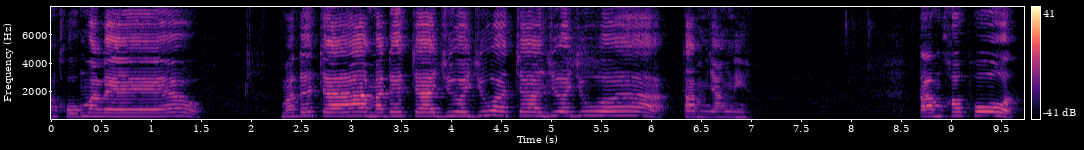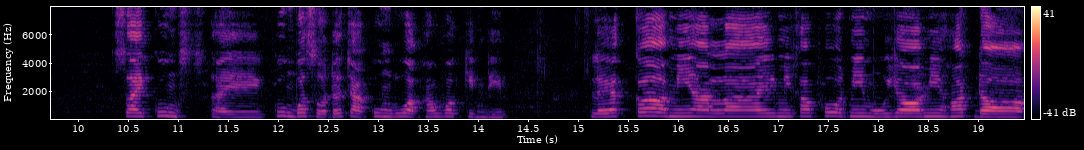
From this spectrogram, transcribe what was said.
ั่งโค้งมาแล้ว มาเด้อจ้า มาเด้อจ้ายั่วยั่วจ้ายั่วยั่วตำยังนี่ตำข้าวโพด ใส่กุ้งใส่กุ้งบดสดเด้อจ้ากุ้งลวกเขาว่ากินดิบ แล้วก็มีอะไรมีข้าวโพดมีหมูยอมีฮอทดอก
